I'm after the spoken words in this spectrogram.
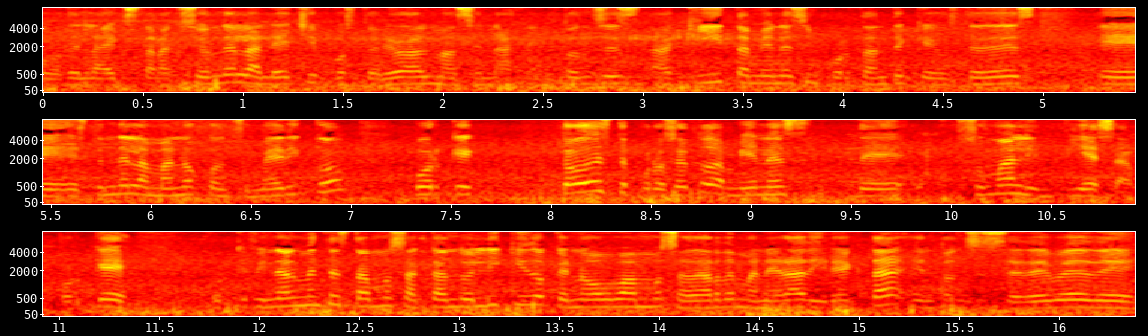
o de la extracción de la leche y posterior almacenaje. Entonces aquí también es importante que ustedes eh, estén de la mano con su médico porque todo este proceso también es de suma limpieza. ¿Por qué? Porque finalmente estamos sacando el líquido que no vamos a dar de manera directa, entonces se debe de,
